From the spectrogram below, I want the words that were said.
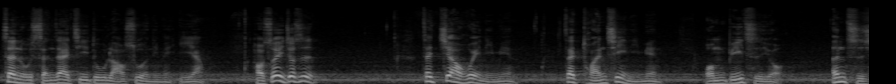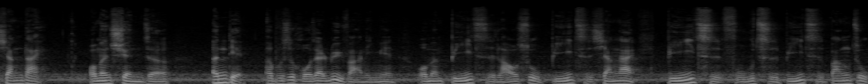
正如神在基督饶恕了你们一样。好，所以就是在教会里面，在团契里面，我们彼此有恩慈相待，我们选择恩典，而不是活在律法里面。我们彼此饶恕，彼此相爱，彼此扶持，彼此帮助，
